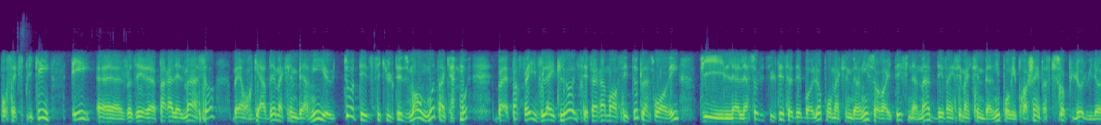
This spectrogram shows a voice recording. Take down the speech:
pour s'expliquer. Et euh, je veux dire, euh, parallèlement à ça, ben on regardait Maxime Bernier. Il a eu toutes les difficultés du monde. Moi, tant qu'à moi, ben parfait. Il voulait être là. Il s'est fait ramasser toute la soirée. Puis la, seule utilité de ce débat-là pour Maxime Bernier, ça été finalement d'évincer Maxime Bernier pour les prochains parce qu'il sera plus là, lui là.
